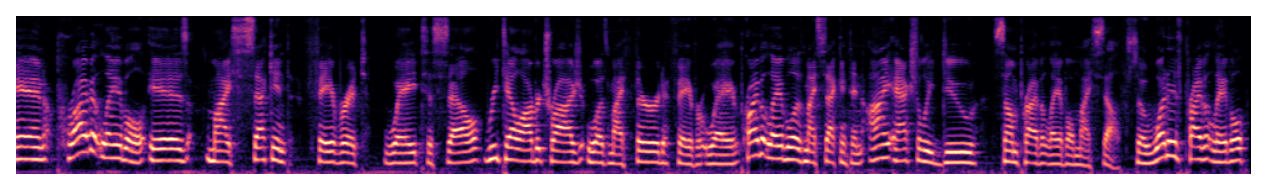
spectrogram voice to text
And private label is my second favorite way to sell. Retail arbitrage was my third favorite way. Private label is my second, and I actually do some private label myself. So, what is private label?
